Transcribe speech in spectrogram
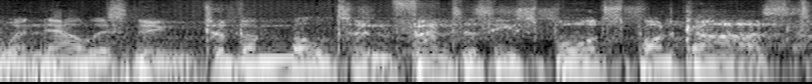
You are now listening to the Molten Fantasy Sports Podcast.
